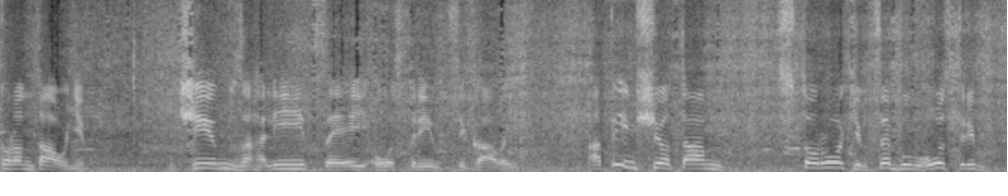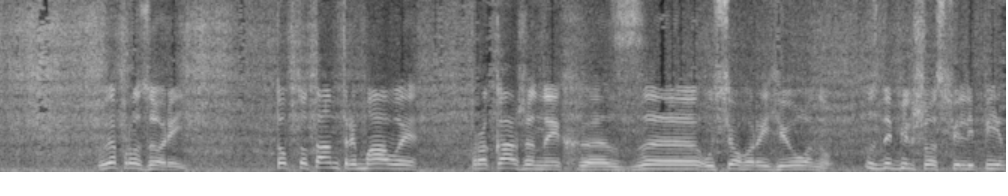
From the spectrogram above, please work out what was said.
Коронтауні. Чим взагалі цей острів цікавий? А тим, що там 100 років це був острів Лепрозорій. Тобто там тримали прокажених е, з усього регіону, ну, здебільшого з Філіппін.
